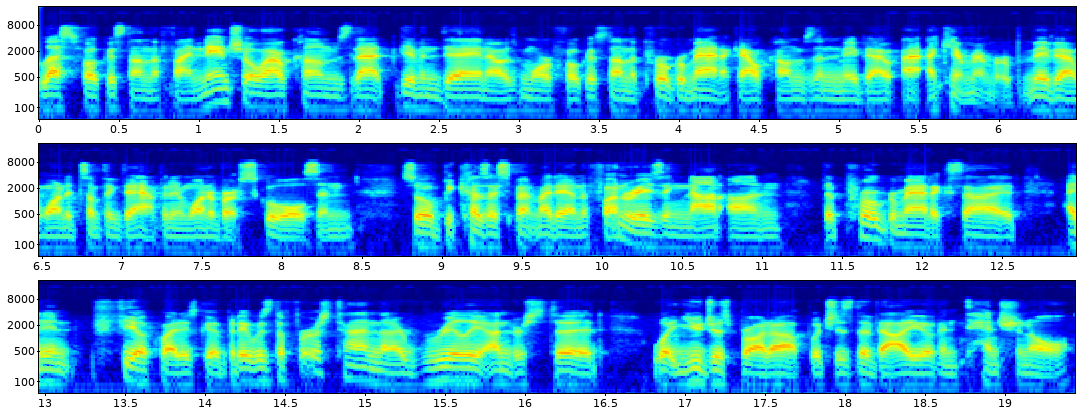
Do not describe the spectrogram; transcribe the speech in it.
less focused on the financial outcomes that given day, and I was more focused on the programmatic outcomes. And maybe I, I can't remember, but maybe I wanted something to happen in one of our schools. And so, because I spent my day on the fundraising, not on the programmatic side, I didn't feel quite as good. But it was the first time that I really understood what you just brought up, which is the value of intentional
